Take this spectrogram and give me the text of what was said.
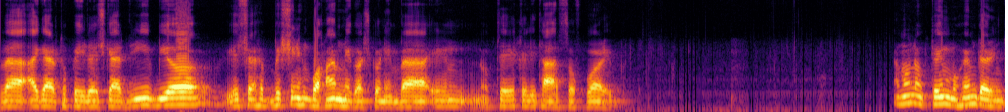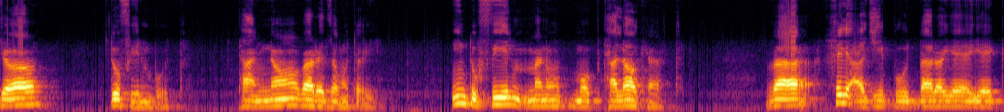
و اگر تو پیداش کردی بیا یه بشینیم با هم نگاش کنیم. و این نکته خیلی تاسف باری بود. اما نکته مهم در اینجا دو فیلم بود. تنگنا و رضا این دو فیلم منو مبتلا کرد. و خیلی عجیب بود. برای یک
